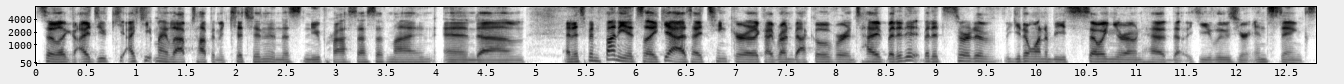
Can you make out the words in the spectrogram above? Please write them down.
so like I do I keep my laptop in the kitchen in this new process of mine and um and it's been funny. It's like yeah as I tinker like I run back over and type but it but it's sort of you don't want to be sewing your own head that like, you lose your instincts.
